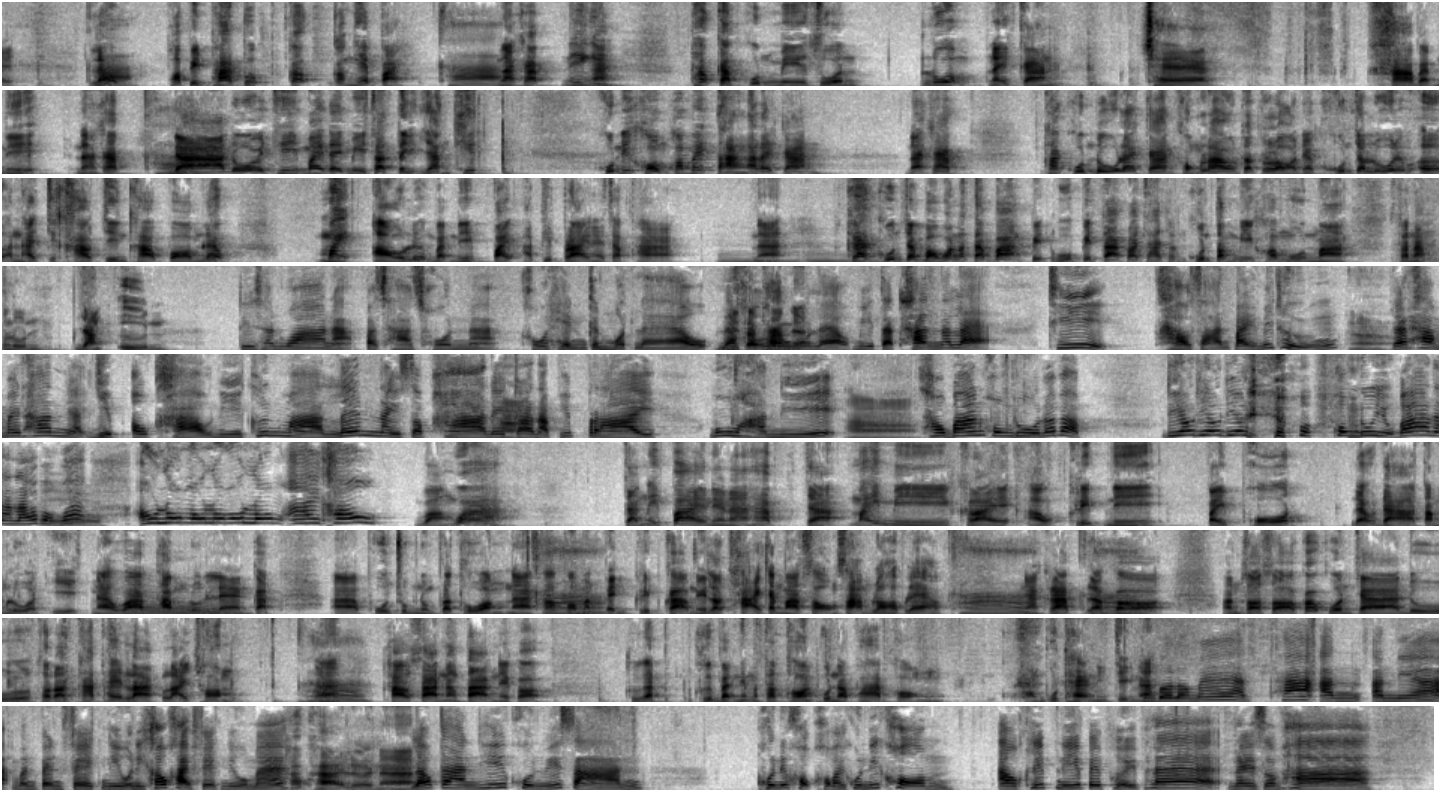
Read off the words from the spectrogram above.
แล้วค่ะ พอผิดพลาดปุ๊บก็ก็เงียบไป ค่ะ นะครับนี่ไงเท่ากับคุณมีส่วนร่วมในการแชร์ข่าวแบบนี้นะครับค่ะ ด่าโดยที่ไม่ได้มีสติยั้งคิด คุณนิคมก็ไม่ต่างอะไรกันนะครับ ถ้าคุณดูรายการของเราตลอดเนี่ยคุณจะรู้เลยว่าเอออันไหนจะข่าวจริงข่าวปลอมแล้ว ไม่เอาเรื่องแบบนี้ไปอภิปรายในสภาอืมนะอืมถ้าคุณจะบอกว่ารัฐบาลปิดหูปิดตาประชาชนคุณต้องมีข้อมูลมาสนับสนุนอย่างอื่นดิฉันว่าน่ะ ประชาชนน่ะเขาเห็นกันหมดแล้วมีแล้วแต่เขาท่านเนี่รู้ยแล้วมีแต่ท่านนั่นแหละ ที่ข่าวสารไปไม่ถึงอ่าและทำให้ท่านเนี่ยหยิบเอาข่าวนี้ขึ้นมาเล่นในสภาในอ่าการอภิปราย เมื่อวานนี้อ่า ชาวบ้านคงดูแล้วแบบ เดียวเดียวเดียวเดียวคงดูอยู่บ้านนะแล้วบอกว่า เออ เอาลงเอาลงเอาลงอายเขา หวังว่าจากนี้ไปเนี่ยนะครับ จะไม่มีใครเอาคลิปนี้ไปโพสต์ แล้วด่าตำรวจอีกนะว่าอืมทำรุนแรงกับอ่าผู้ชุมนุมประท้วงนะครับค่ะ เพราะมันเป็นคลิปเก่านี้เราฉายกันมา2อสามรอบแล้วค่ะนะครับค่ะแล้วก็ท่านสสก็ควรจะดูโทรทัศน์ให้หลากหลายช่องค่ะ นะข่าวสารต่างๆเนี่ยก็ คือคือแบบนี้มันสะท้อนคุณภาพของของผู้แทนจริงๆคุนะณบรเมศถ้าอันอันเนี้ยมันเป็นเฟกนิวอันนี้เข้าขายเฟกนิวไหมเข้าข่ายเลยนะ แล้วการที่คุณวิสารคุณนิคมขอไปคุณนิคม เอาคลิปนี้ไปเผยแพร่ในสภา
